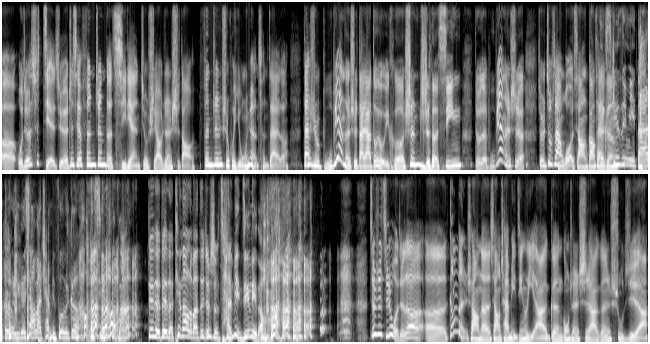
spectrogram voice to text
呃，我觉得去解决这些纷争的起点，就是要认识到纷争是会永远存在的。但是不变的是，大家都有一颗升职的心，对不对？不变的是，就是就算我像刚才跟 Excuse me，大家都有一个想把产品做得更好的心，好吗？对的，对的，听到了吧？这就是产品经理的话。就是其实我觉得，呃，根本上呢，像产品经理啊、跟工程师啊、跟数据啊，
